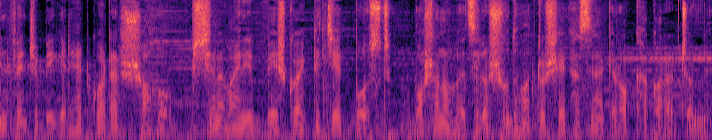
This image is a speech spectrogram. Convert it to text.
infantry brigade headquarter সহ সেনাবাহিনীর বেশ কয়েকটি চেকপোস্ট বসানো হয়েছিল শুধুমাত্র শেখ হাসিনাকে রক্ষা করার জন্যে।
